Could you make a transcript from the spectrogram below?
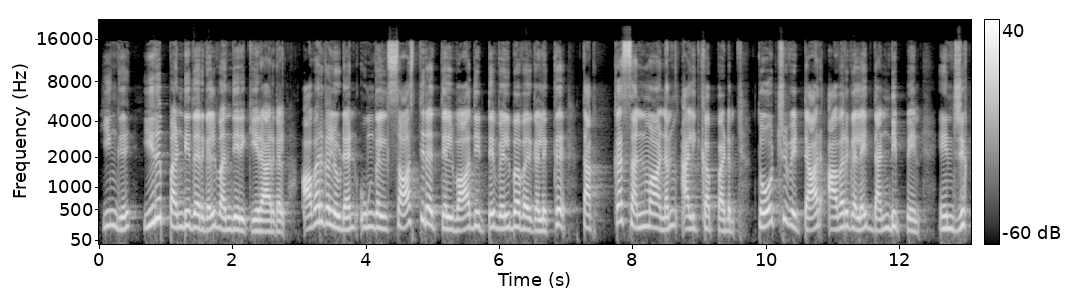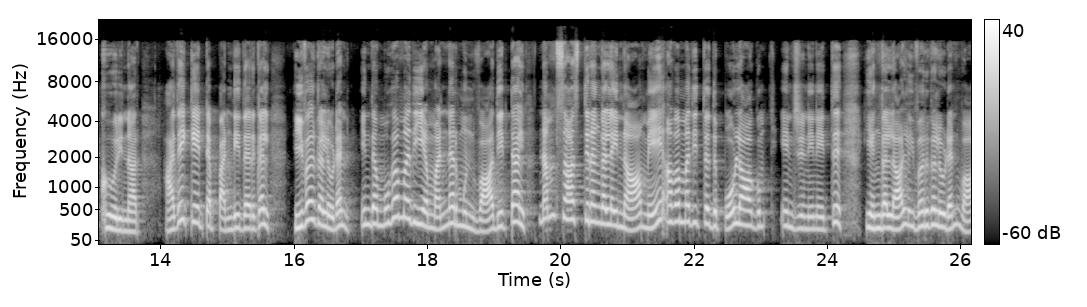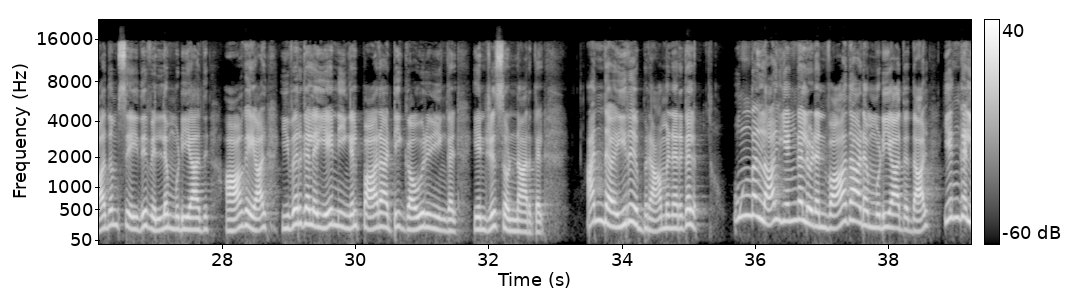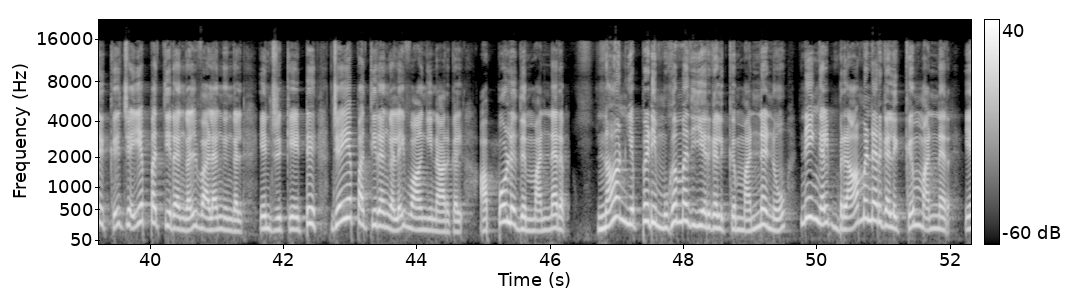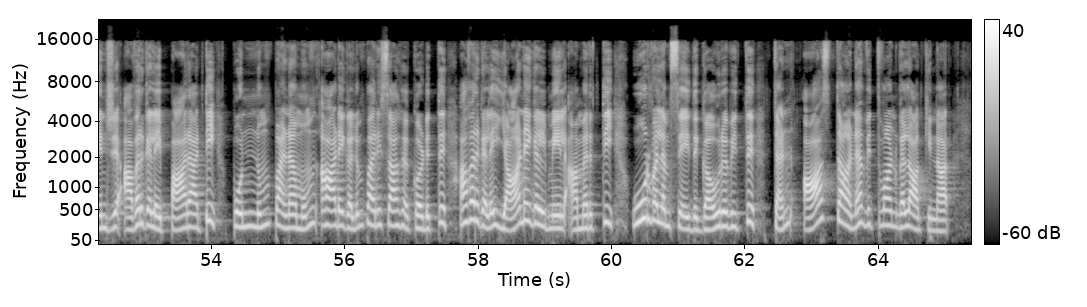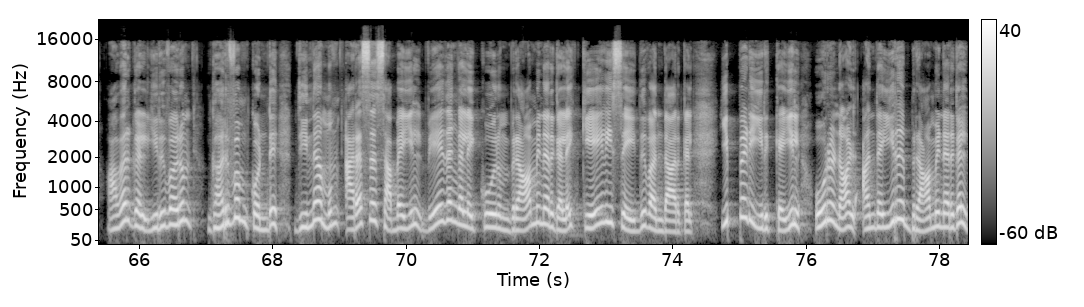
இங்கு இரு பண்டிதர்கள் வந்திருக்கிறார்கள். அவர்களுடன் உங்கள் சாஸ்திரத்தில் வாதிட்டு வெல்பவர்களுக்கு தக்க சன்மானம் அளிக்கப்படும். தோற்றுவிட்டார் அவர்களை தண்டிப்பேன் என்று கூறினார். அதை கேட்ட பண்டிதர்கள் இவர்களுடன் இந்த முகமதிய மன்னர் முன் வாதிட்டால் நம் சாஸ்திரங்களை நாமே அவமதித்தது போல் ஆகும் என்று நினைத்து எங்களால் இவர்களுடன் வாதம் செய்து வெல்ல முடியாது. ஆகையால் இவர்களையே நீங்கள் பாராட்டி கௌரவியுங்கள் என்று சொன்னார்கள். அந்த இரு பிராமணர்கள் உங்களால் எங்களுடன் வாதாட முடியாததால் எங்களுக்கு ஜெயப்பத்திரங்கள் வழங்குங்கள் என்று கேட்டு ஜெயப்பத்திரங்களை வாங்கினார்கள். அப்பொழுது மன்னர் நான் எப்படி முகமதியர்களுக்கு மன்னனோ நீங்கள் பிராமணர்களுக்கு மன்னர் என்று அவர்களை பாராட்டி பொன்னும் பணமும் ஆடைகளும் பரிசாக கொடுத்து அவர்களை யானைகள் மேல் அமர்த்தி ஊர்வலம் செய்து கௌரவித்து தன் ஆஸ்தான வித்வான்கள் ஆக்கினார் அவர்கள் இருவரும் கர்வம் கொண்டு தினமும் அரச சபையில் வேதங்களை கூறும் பிராமணர்களை கேலி செய்து வந்தார்கள். இப்படி இருக்கையில் ஒரு நாள் அந்த இரு பிராமணர்கள்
